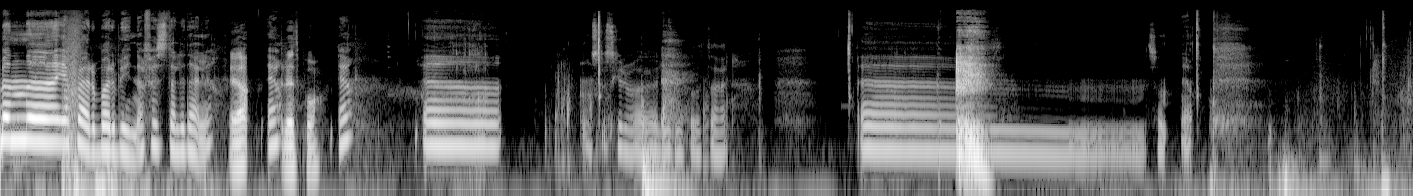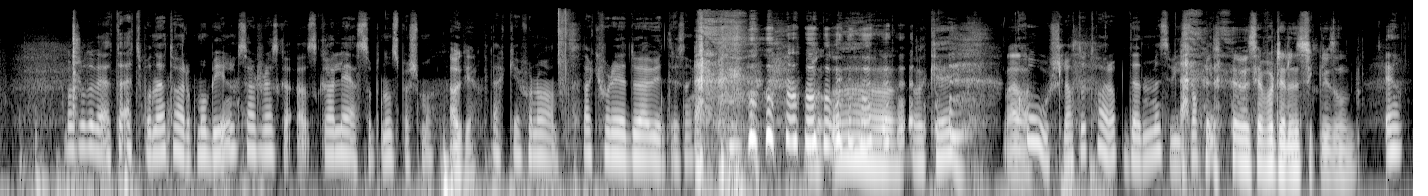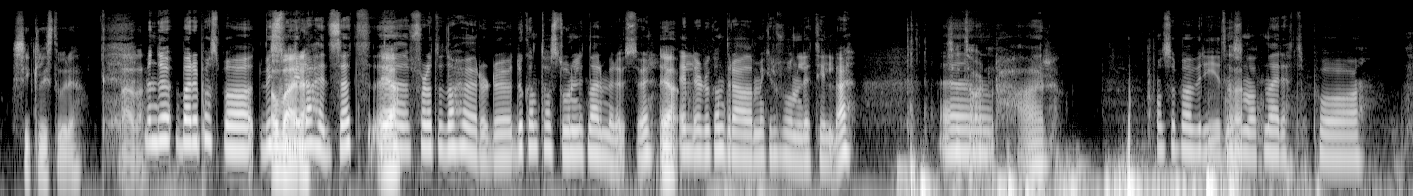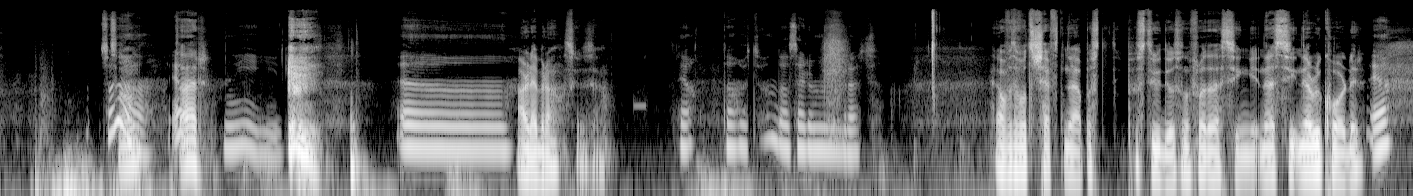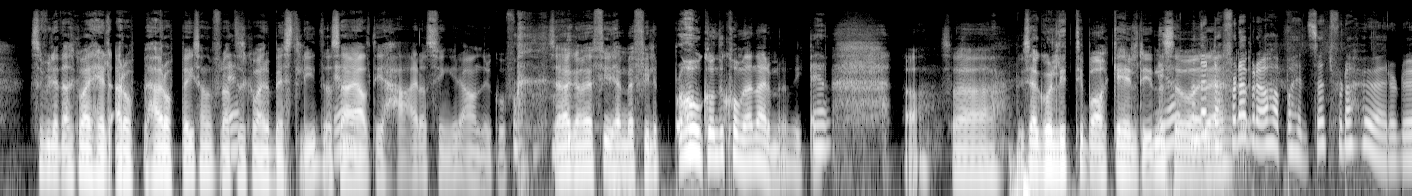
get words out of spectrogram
Men uh, jeg pleier å bare begynne, for jeg syns det er litt deilig. Ja, Ja. rett på. Eh, Nå skal jeg skru av lyden på dette her. Uh, sånn, ja. Bare så du vet det, etterpå når jeg tar opp mobilen, så er det fordi jeg skal, skal lese opp noen spørsmål. OK. Det er ikke for noe annet. Det er ikke fordi du er uinteressant. Uh, OK. Koselig at du tar opp den mens vi snakker. Hvis jeg forteller en skikkelig sånn Ja. Skikkelig historie. Neida. Men du, bare pass på Hvis du vil ha headset, eh, Ja. for da hører du Du kan ta stolen litt nærmere hvis du vil. Ja. Eller du kan dra mikrofonen litt til deg. Så jeg tar Eh, den her. og så bare vri den sånn at den er rett på Sånn, Sånn. ja. ja. Der. Nydelig. Eh, Er det bra? Skal vi se. da, vet du, da ser det bra ut. Jeg har fått kjeft når jeg er på, st på studio sånn, for at jeg synger Når jeg, synger, når jeg recorder, Ja. Så vil jeg at jeg skal være helt her oppe, ikke sant? for at det skal være best lyd. Og så er jeg alltid her og synger. Jeg aner ikke hvorfor. Så hver gang jeg fyrer med Philip Bro, kan du komme deg nærmere mikken? Ja. Ja, så hvis jeg går litt tilbake hele tiden, Ja, så men det er derfor det er bra å ha på headset, for da hører du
